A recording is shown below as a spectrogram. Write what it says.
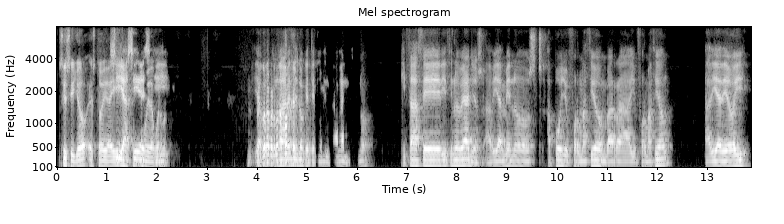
Sí, sí, yo estoy ahí sí, así muy de acuerdo. Y perdona, perdona, es lo que te comentaba antes, ¿no? Quizá hace 19 años había menos apoyo, formación barra información. A día de hoy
